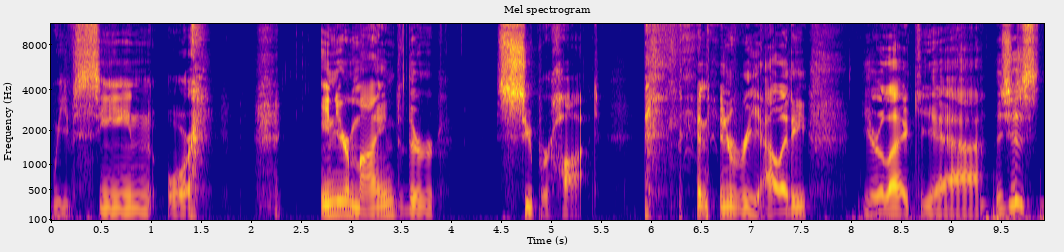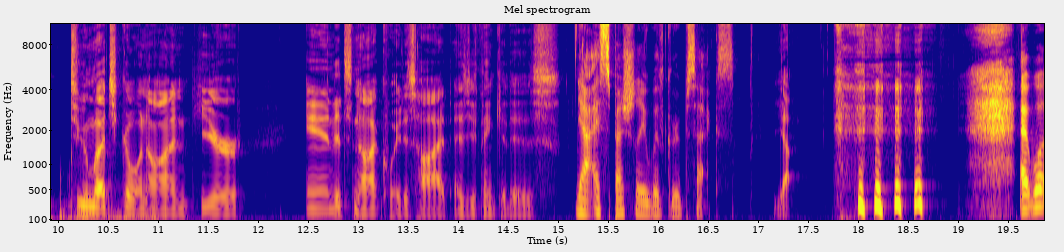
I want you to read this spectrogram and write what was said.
we've seen or in your mind, they're super hot. and in reality, you're like, yeah, there's just too much going on here. And it's not quite as hot as you think it is. Yeah, especially with group sex. Yeah. uh, well,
